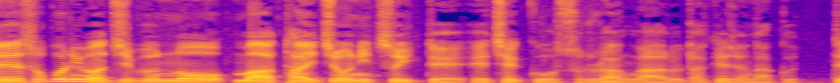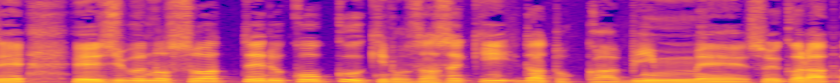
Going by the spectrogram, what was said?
で、そこには自分の、まあ、体調についてチェックをする欄があるだけじゃなくて、えー、自分の座っている航空機の座席だとか、便名、それから、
